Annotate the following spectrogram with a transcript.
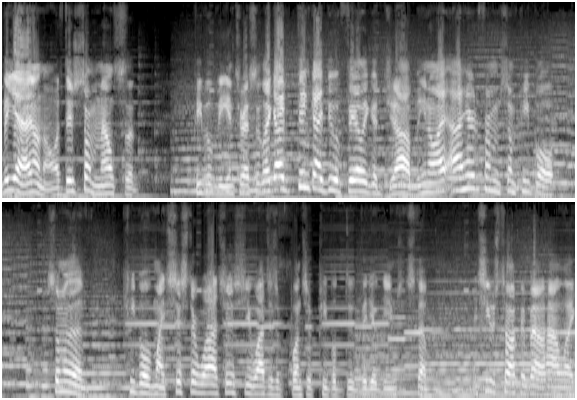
But yeah, I don't know. If there's something else that people be interested, like I think I do a fairly good job. You know, I, I heard from some people, some of the people my sister watches, she watches a bunch of people do video games and stuff. And she was talking about how like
